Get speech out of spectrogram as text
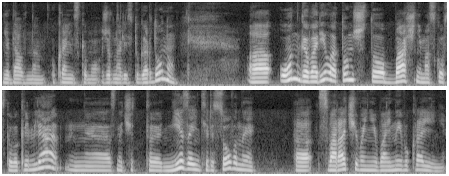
недавно украинскому журналисту Гордону. А, он говорил о том, что башни Московского Кремля, э, значит, не заинтересованы в сворачивании войны в Украине.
